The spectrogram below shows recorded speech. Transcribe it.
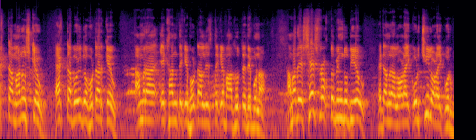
একটা মানুষকেও একটা বৈধ ভোটারকেও আমরা এখান থেকে ভোটার লিস্ট থেকে বাদ হতে দেব না। আমাদের শেষ রক্তবিন্দু দিয়েও এটা আমরা লড়াই করছি, লড়াই করব।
